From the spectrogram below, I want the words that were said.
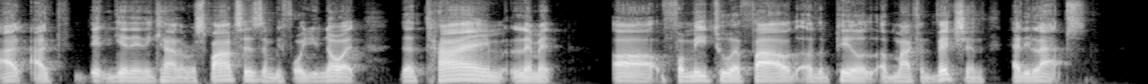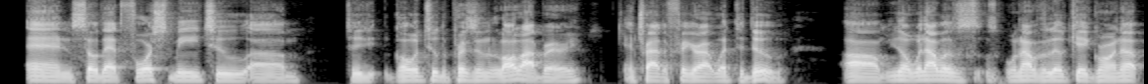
I, I didn't get any kind of responses. And before you know it, the time limit uh, for me to have filed an appeal of my conviction had elapsed. And so that forced me to um, to go into the prison law library and try to figure out what to do. Um, you know, when I was when I was a little kid growing up,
